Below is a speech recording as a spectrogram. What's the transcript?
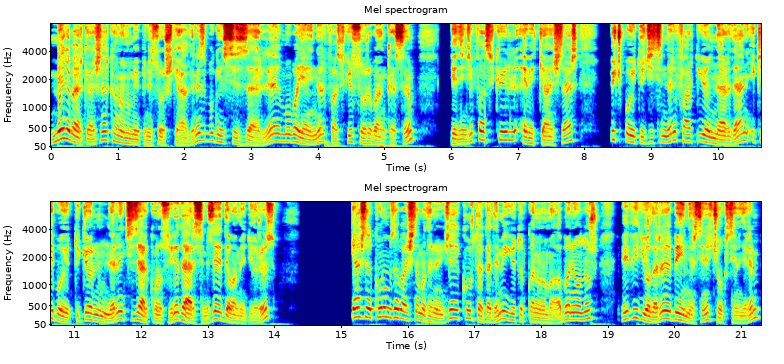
Merhaba arkadaşlar kanalıma hepiniz hoş geldiniz. Bugün sizlerle MOBA yayınları faskül soru bankası. 7. faskül evet gençler 3 boyutlu cisimlerin farklı yönlerden 2 boyutlu görünümlerini çizer konusuyla dersimize devam ediyoruz. Gençler konumuza başlamadan önce Kurt Akademi YouTube kanalıma abone olur ve videoları beğenirseniz çok sevinirim.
